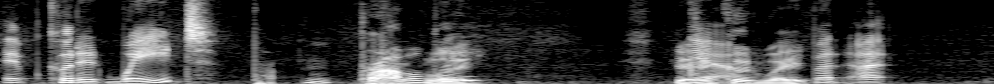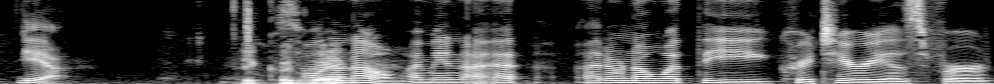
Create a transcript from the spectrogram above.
it could it wait? Pro- Probably. Yeah, it could wait. But I, yeah. it could so wait. I don't know. I mean, I I don't know what the criteria is for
